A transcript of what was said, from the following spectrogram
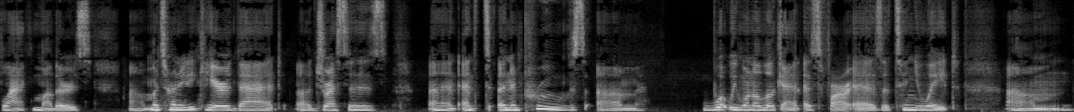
Black Mothers, uh, maternity care that addresses and, and, and improves um, what we want to look at as far as attenuate. Um,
